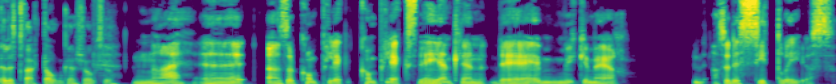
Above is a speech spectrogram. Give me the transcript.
Eller tvärtom kanske också? Nej, eh, alltså komplex, komplex det är mm. egentligen, det är mycket mer, alltså det sitter i oss.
